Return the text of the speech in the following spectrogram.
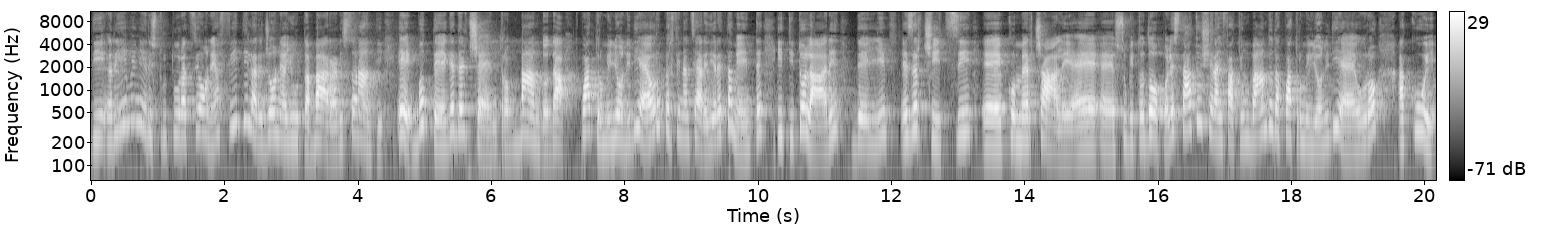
di Rimini, ristrutturazione e affitti, la regione aiuta bar, ristoranti e botteghe del centro, bando da 4 milioni di euro per finanziare direttamente i titolari degli esercizi eh, commerciali. E eh, subito dopo l'estate uscirà infatti un bando da 4 milioni di euro a cui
